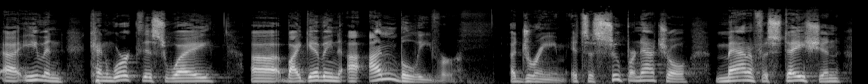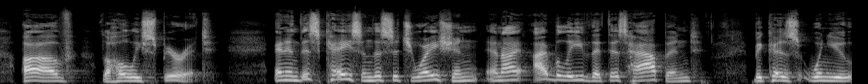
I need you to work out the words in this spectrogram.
uh, even can work this way uh, by giving an unbeliever a dream. It's a supernatural manifestation of the Holy Spirit. And in this case, in this situation, and I, I believe that this happened because when you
